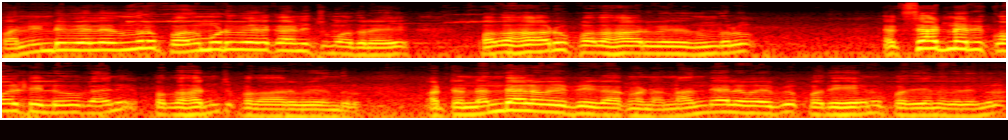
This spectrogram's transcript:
పన్నెండు వేల ఐదు వందలు పదమూడు వేలు కానించి మొదలై పదహారు పదహారు వేల ఐదు వందలు. ఎక్సార్డినరీ క్వాలిటీ లేవు కానీ పదహారు నుంచి పదహారు వేల వందలు. అటు నంద్యాల వైపే కాకుండా నంద్యాల వైపు పదిహేను పదిహేను వేల వందలు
